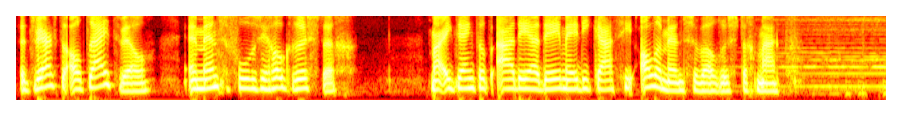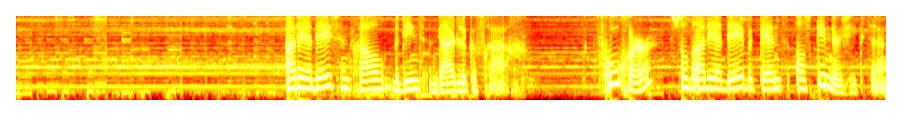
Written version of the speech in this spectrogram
Het werkte altijd wel en mensen voelden zich ook rustig. Maar ik denk dat ADHD-medicatie alle mensen wel rustig maakt. ADHD Centraal bedient een duidelijke vraag. Vroeger stond ADHD bekend als kinderziekte.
